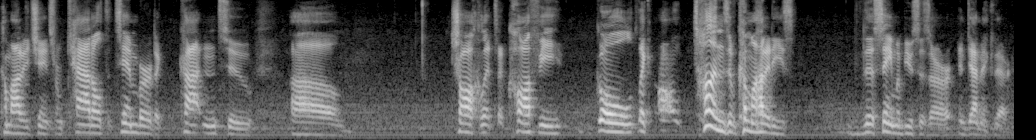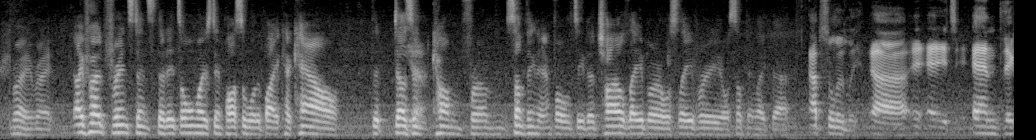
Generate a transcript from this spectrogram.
commodity chains, from cattle to timber to cotton to um, chocolate to coffee, gold, like all tons of commodities. The same abuses are endemic there. Right, right. I've heard, for instance, that it's almost impossible to buy cacao that doesn't yeah. come from something that involves either child labor or slavery or something like that. Absolutely. Uh, it's, and the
